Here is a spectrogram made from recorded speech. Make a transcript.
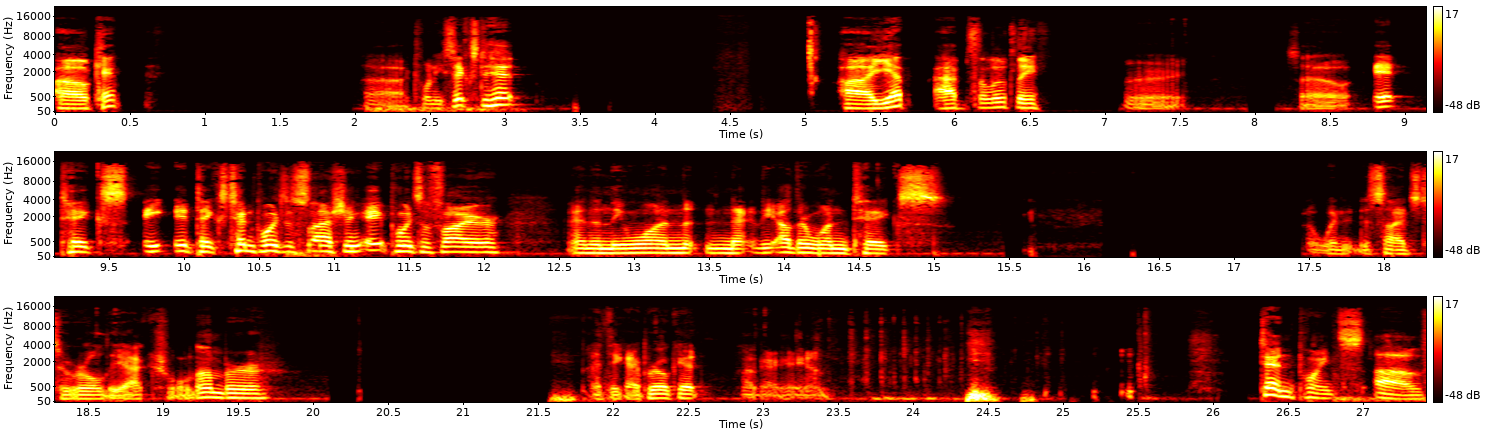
Okay. Uh, 26 to hit. Uh, yep, absolutely. All right. So it takes eight. It takes ten points of slashing, eight points of fire, and then the one, the other one takes when it decides to roll the actual number. I think I broke it. Okay, hang on. ten points of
